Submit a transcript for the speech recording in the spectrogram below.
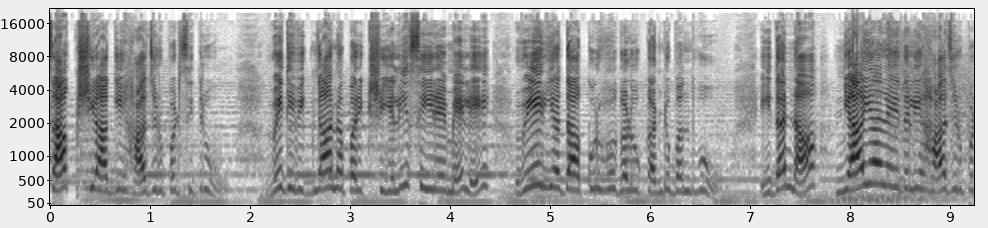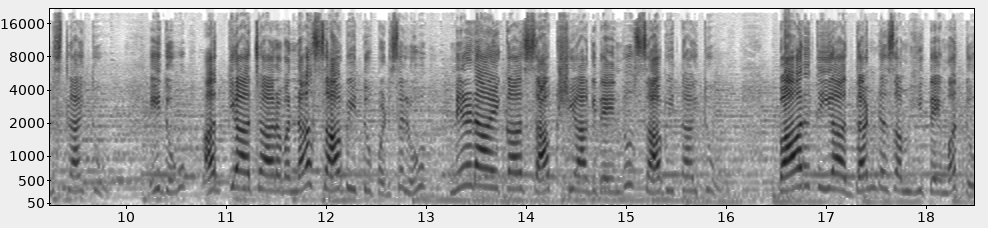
ಸಾಕ್ಷಿಯಾಗಿ ಹಾಜರುಪಡಿಸಿದ್ರು. ವಿಧಿವಿಜ್ಞಾನ ಪರೀಕ್ಷೆಯಲ್ಲಿ ಸೀರೆ ಮೇಲೆ ವೀರ್ಯದ ಕುರುಹುಗಳು ಕಂಡುಬಂದವು. ಇದನ್ನ ನ್ಯಾಯಾಲಯದಲ್ಲಿ ಹಾಜರುಪಡಿಸಲಾಯಿತು. ಇದು ಅತ್ಯಾಚಾರವನ್ನ ಸಾಬೀತುಪಡಿಸಲು ನಿರ್ಣಾಯಕ ಸಾಕ್ಷಿಯಾಗಿದೆ ಎಂದು ಸಾಬೀತಾಯಿತು. ಭಾರತೀಯ ದಂಡ ಸಂಹಿತೆ ಮತ್ತು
